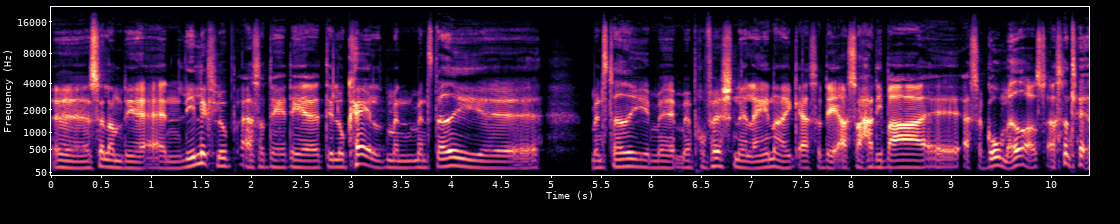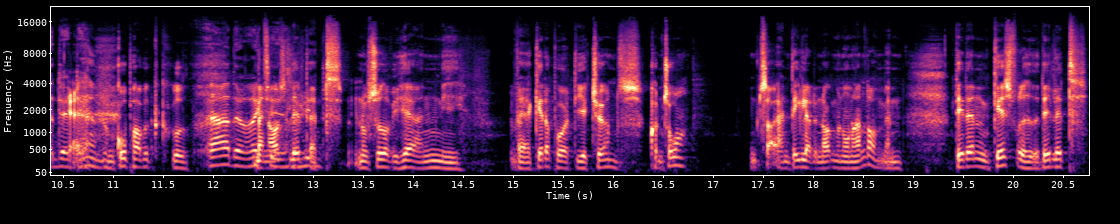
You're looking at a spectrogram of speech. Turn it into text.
øh, selvom det er en lille klub. Altså, det, det, er, det er lokalt, men, men stadig... Øh, men stadig med, med professionelle aner, ikke? Altså det, og så har de bare øh, altså god mad også. Altså det, det, Ja, det, det er en god poppetgrød. ja, det er rigtig Men også lidt, fint. at nu sidder vi herinde i, hvad jeg gætter på, at direktørens kontor. Så han deler det nok med nogle andre, men det er den gæstfrihed, det er lidt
